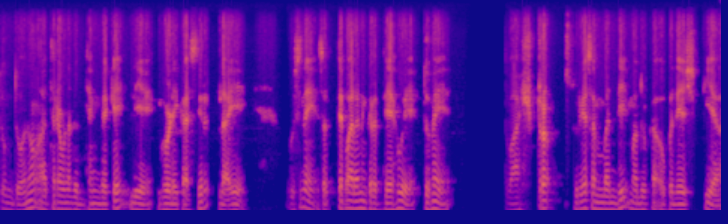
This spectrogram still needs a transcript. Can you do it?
तुम दोनों अथर्वण दध्यंग के लिए घोड़े का सिर लाए। उसने सत्यपालन करते हुए तुम्हें त्वाष्ट्र सूर्य संबंधी मधु का उपदेश किया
